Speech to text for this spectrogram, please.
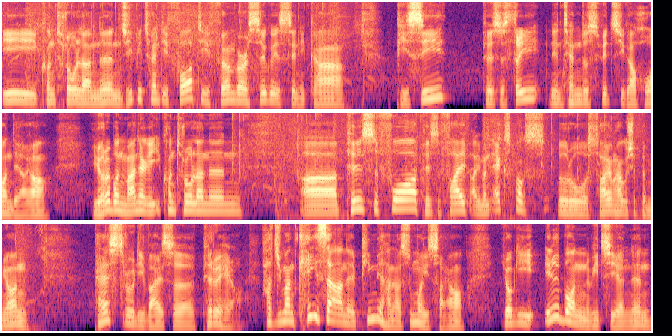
이 컨트롤러는 GP2040 펌웨어 쓰고 있으니까 PC, PS3, 닌텐도 스위치가 호환되어요. 여러분 만약에 이 컨트롤러는 아, PS4, PS5 아니면 엑스박스로 사용하고 싶으면 passthrough device 필요해요. 하지만 케이스 안에 비밀 하나 숨어 있어요. 여기 1번 위치에는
